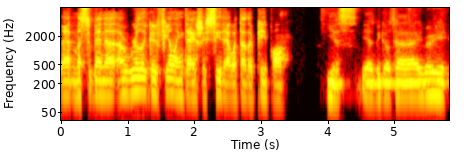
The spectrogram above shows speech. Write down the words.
That must have been a, a really good feeling to actually see that with other people. Yes yes because i very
